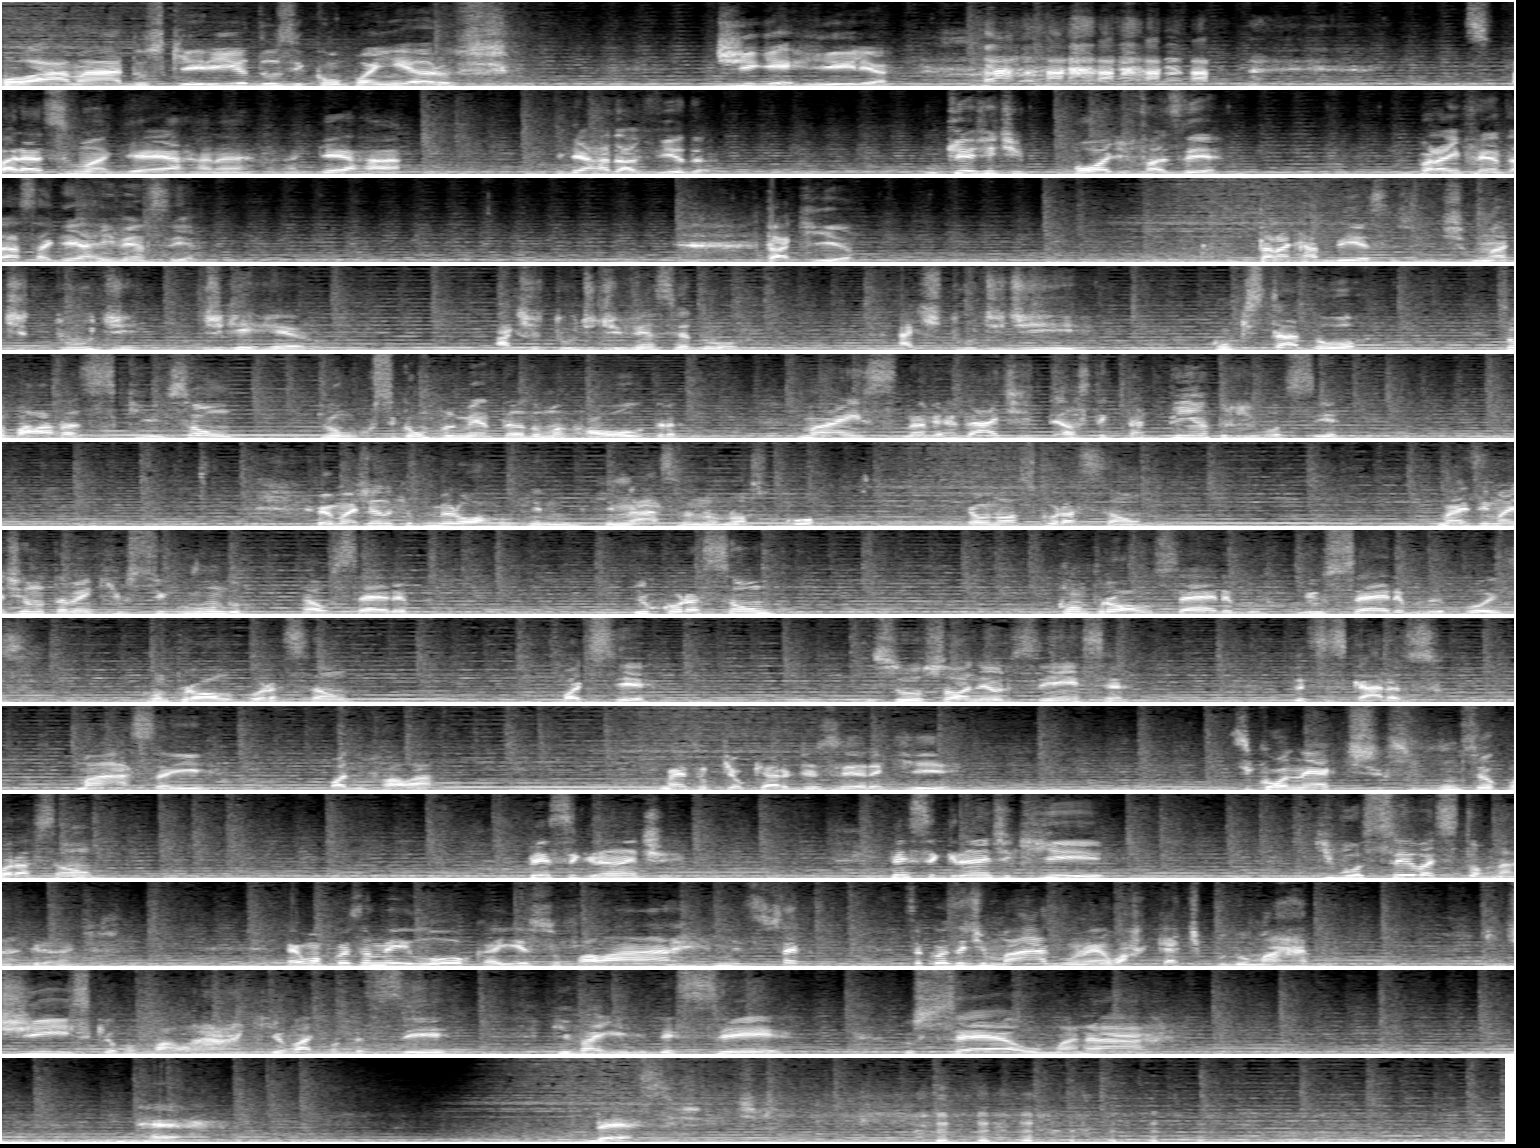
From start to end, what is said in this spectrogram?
Olá, amados, queridos e companheiros de guerrilha. Isso parece uma guerra, né? A guerra, a guerra da vida. O que a gente pode fazer para enfrentar essa guerra e vencer? Tá aqui, ó. Tá na cabeça, gente. Uma atitude de guerreiro, atitude de vencedor, atitude de conquistador são palavras que são vão se complementando uma com a outra, mas na verdade elas têm que estar dentro de você. Eu imagino que o primeiro órgão que, que nasce no nosso corpo é o nosso coração, mas imagino também que o segundo é o cérebro. E o coração controla o cérebro e o cérebro depois controla o coração. Pode ser. Isso só a neurociência desses caras massa aí podem falar. Mas o que eu quero dizer é que se conecte com seu coração. Pense grande. Pense grande que que você vai se tornar grande. É uma coisa meio louca isso, falar, ah, mas isso é, isso é coisa de mago, né? O arquétipo do mago que diz que eu vou falar, que vai acontecer, que vai descer do céu, maná. É. Desce, gente.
